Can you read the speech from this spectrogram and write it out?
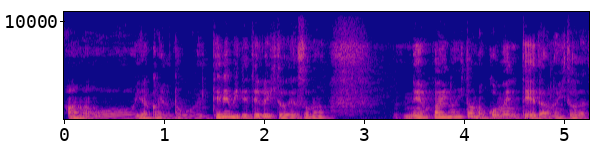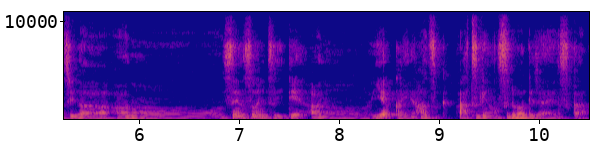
あの、厄介なところで、テレビ出てる人で、その、年配の人のコメンテーターの人たちが、あの、戦争について、あの、厄介な発言をするわけじゃないですか。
